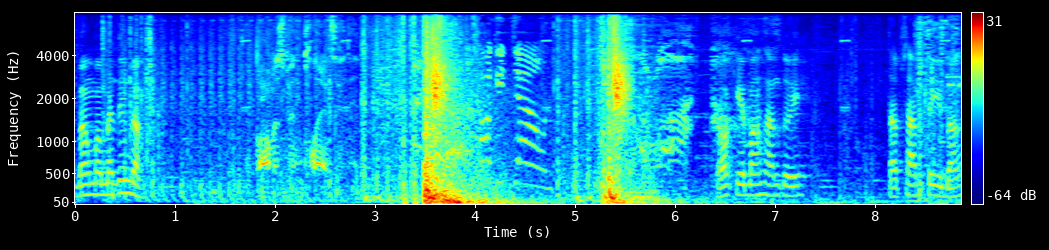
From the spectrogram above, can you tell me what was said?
Bang, bang bantuin bang. Oke bang santuy. Tetap santuy bang.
